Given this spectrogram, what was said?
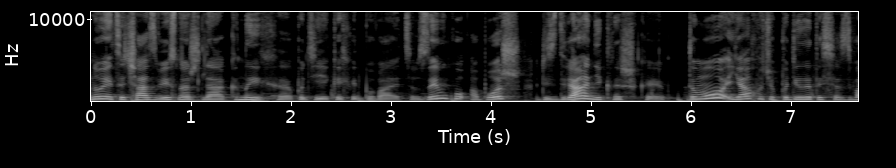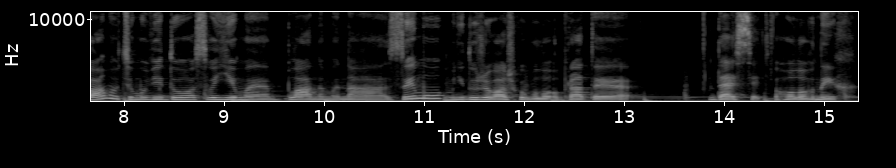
Ну і це час, звісно ж, для книг, е, подій, яких відбуваються взимку, або ж різдвяні книжки. Тому я хочу поділитися з вами в цьому відео своїми планами на зиму. Мені дуже важко було обрати 10 головних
